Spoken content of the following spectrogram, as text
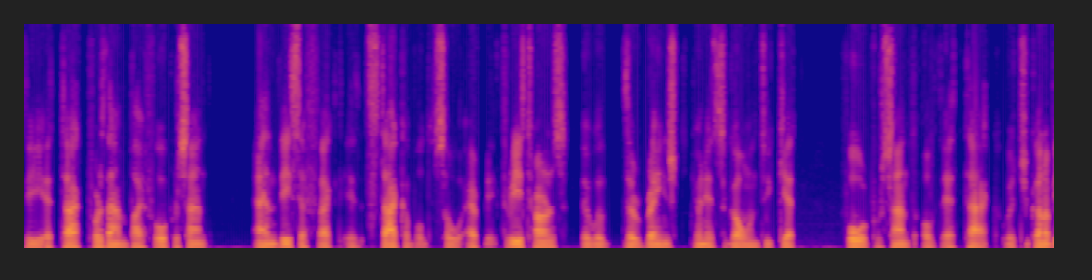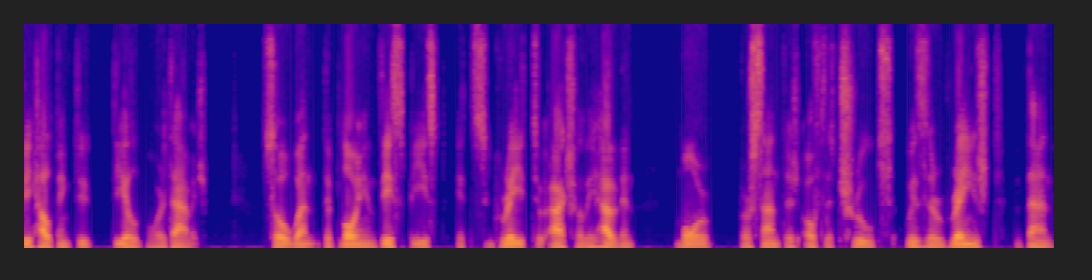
the attack for them by 4%. And this effect is stackable. So every three turns, will the ranged units going to get 4% of the attack, which is gonna be helping to deal more damage. So when deploying this beast, it's great to actually having more percentage of the troops with the ranged than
